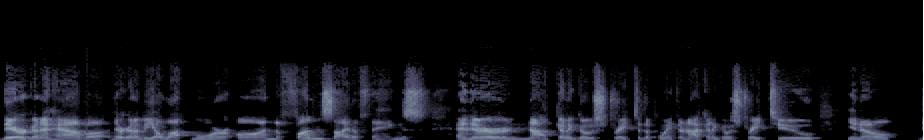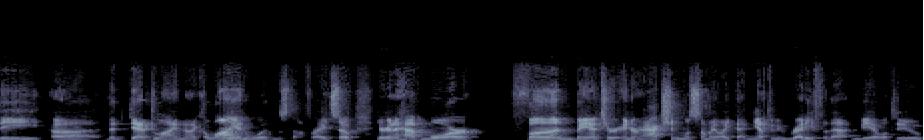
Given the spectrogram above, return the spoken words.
they're going to have a, they're going to be a lot more on the fun side of things and they're not going to go straight to the point. They're not going to go straight to, you know, the uh, the deadline like a lion would and stuff, right? So you're going to have more fun banter interaction with somebody like that, and you have to be ready for that and be able to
